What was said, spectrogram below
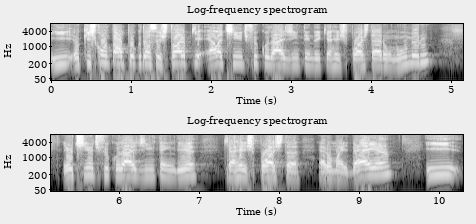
E eu quis contar um pouco dessa história porque ela tinha dificuldade de entender que a resposta era um número, eu tinha dificuldade de entender que a resposta era uma ideia, e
